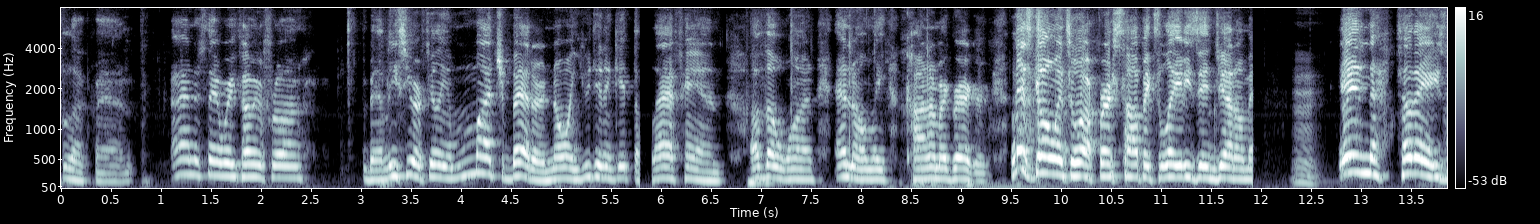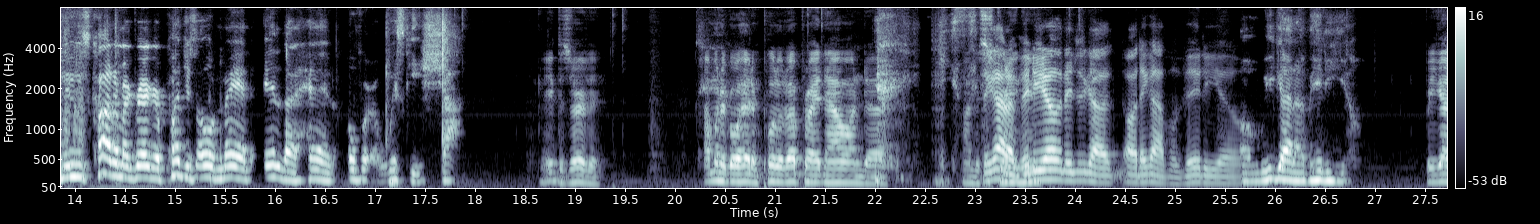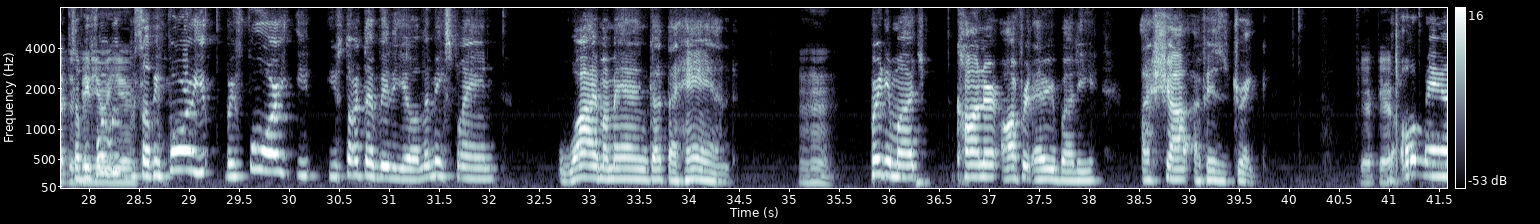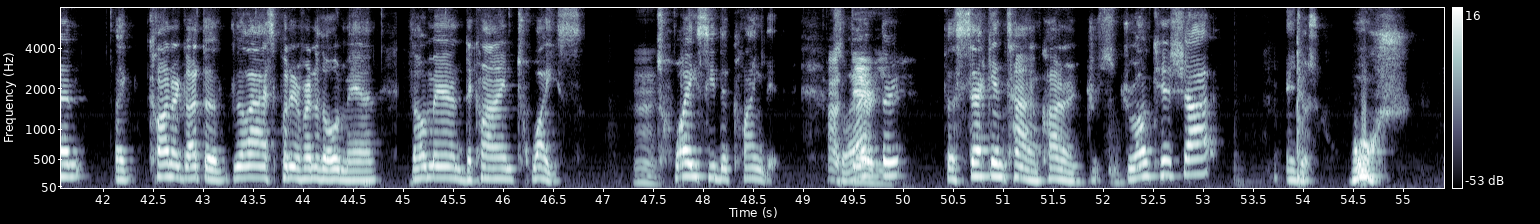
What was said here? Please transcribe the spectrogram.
Look, man. I understand where you're coming from, but at least you are feeling much better knowing you didn't get the left hand of the one and only Conor McGregor. Let's go into our first topics, ladies and gentlemen. Mm. In today's news, Conor McGregor punches old man in the head over a whiskey shot. He deserved it. I'm gonna go ahead and pull it up right now on the the They got a screen here. video. They just got. Oh, they got a video. Oh, we got a video. We got the so video before we, here. so before you before you, you start that video, let me explain why my man got the hand. hmm Pretty much, Conor offered everybody a shot of his drink. Yep, yep. The old man, like Conor, got the glass put in front of the old man. The old man declined twice. Mm. Twice he declined it. How So dare after- you? The second time, Conor just drunk his shot and just whoosh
